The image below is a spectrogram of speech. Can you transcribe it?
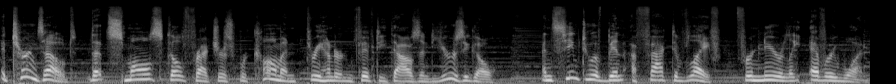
It turns out that small skull fractures were common 350,000 years ago and seem to have been a fact of life for nearly everyone.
